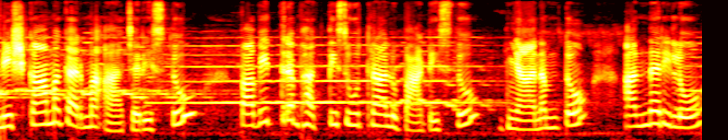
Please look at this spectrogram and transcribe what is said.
నిష్కామ కర్మ ఆచరిస్తూ పవిత్ర భక్తి సూత్రాలు పాటిస్తూ జ్ఞానంతో అందరిలో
